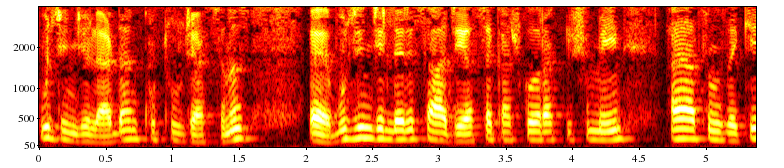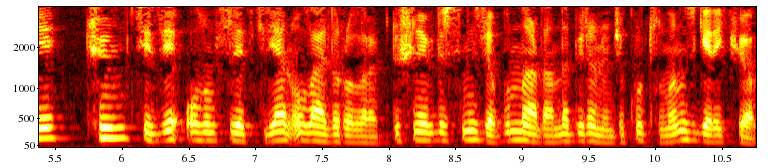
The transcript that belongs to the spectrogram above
bu zincirlerden kurtulacaksınız. Evet, bu zincirleri sadece yasak aşk olarak düşünmeyin. Hayatınızdaki tüm sizi olumsuz etkileyen olaylar olarak düşünebilirsiniz ve bunlardan da bir an önce kurtulmanız gerekiyor.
